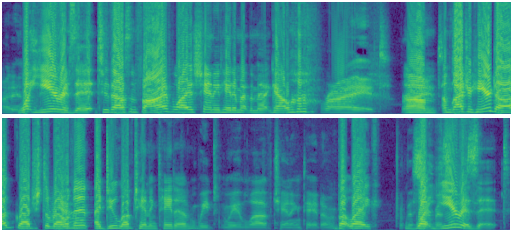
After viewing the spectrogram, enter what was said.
what year it. is it? 2005? Why is Channing Tatum at the Met Gala? Right. Right. Um, I'm glad you're here, dog. Glad you're still relevant. I do love Channing Tatum. we we love Channing Tatum. But like, what year is it?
